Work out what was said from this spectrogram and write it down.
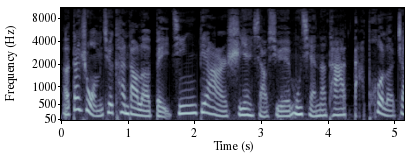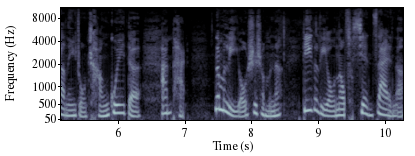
呃，但是我们却看到了北京第二实验小学目前呢，它打破了这样的一种常规的安排。那么理由是什么呢？第一个理由呢，现在呢，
